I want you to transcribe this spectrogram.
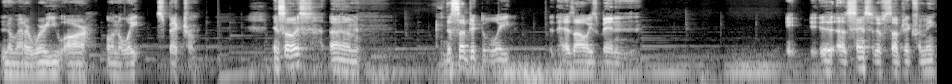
no matter where you are on the weight spectrum. And so, it's um, the subject of weight has always been a sensitive subject for me.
